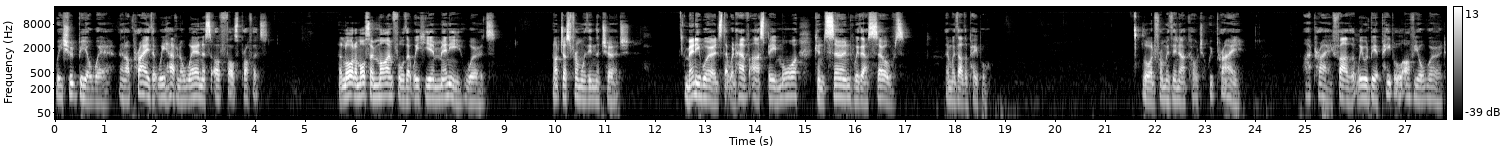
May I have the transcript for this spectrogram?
we should be aware, and I pray that we have an awareness of false prophets and Lord, I'm also mindful that we hear many words, not just from within the church, many words that would have us be more concerned with ourselves than with other people. Lord, from within our culture, we pray, I pray, Father, that we would be a people of your word.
